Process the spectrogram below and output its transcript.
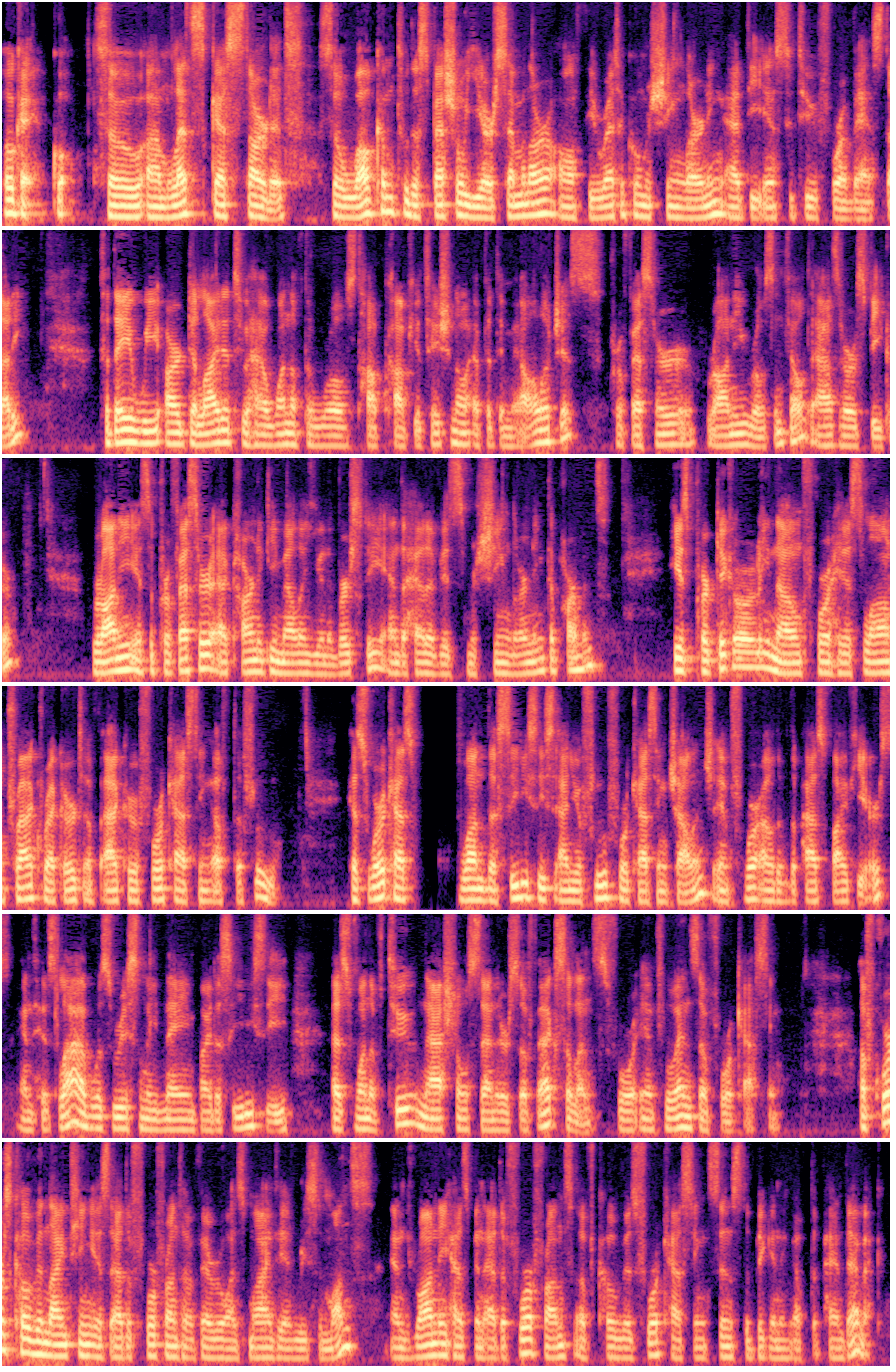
Okay, cool. So um, let's get started. So welcome to the special year seminar on theoretical machine learning at the Institute for Advanced Study. Today, we are delighted to have one of the world's top computational epidemiologists, Professor Roni Rosenfeld, as our speaker. Roni is a professor at Carnegie Mellon University and the head of its machine learning department. He is particularly known for his long track record of accurate forecasting of the flu. His work has won the CDC's annual flu forecasting challenge in four out of the past five years, and his lab was recently named by the CDC as one of two national centers of excellence for influenza forecasting. Of course, COVID-19 is at the forefront of everyone's mind in recent months, and Roni has been at the forefront of COVID's forecasting since the beginning of the pandemic.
